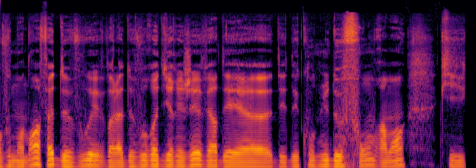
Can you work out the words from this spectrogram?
vous demandera en fait de vous rediriger vers des, euh, contenus de fond vraiment qui,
